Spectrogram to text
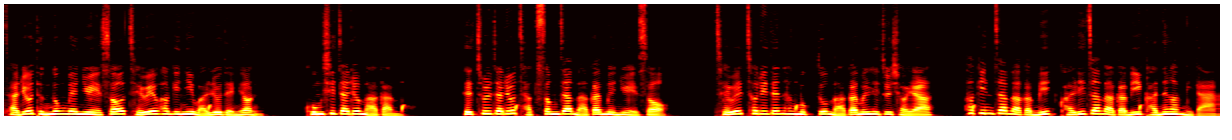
자료 등록 메뉴에서 제외 확인이 완료되면 공시자료 마감, 제출자료 작성자 마감 메뉴에서 제외 처리된 항목도 마감을 해주셔야 확인자 마감 및 관리자 마감이 가능합니다.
